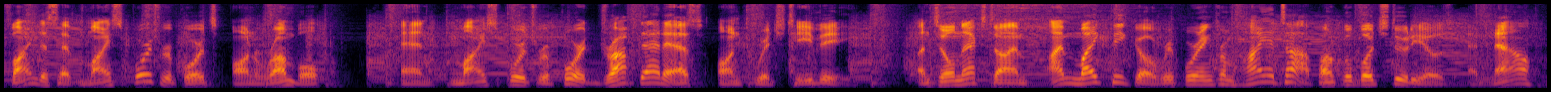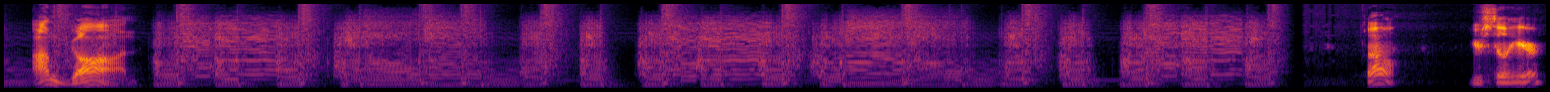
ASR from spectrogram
find us at My Sports Reports on Rumble and My Sports Report Drop That S on Twitch TV. Until next time, I'm Mike Peco reporting from high atop Uncle Butch Studios, and now I'm gone. Oh, you're still here?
